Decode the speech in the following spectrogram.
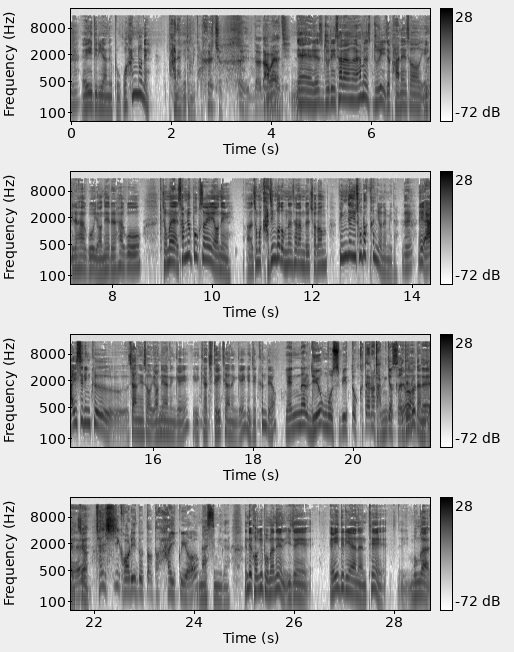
예. 에이드리안을 보고 한눈에 반하게 됩니다. 아, 그렇죠. 또 나- 나와야지. 네, 그래서 둘이 사랑을 하면서 둘이 이제 반해서 얘기를 하고 연애를 하고 정말 삼류복서의 연애, 아, 정말 가진 것 없는 사람들처럼 굉장히 소박한 연애입니다. 네. 이 아이스링크장에서 연애하는 게 이렇게 같이 데이트하는 게 굉장히 큰데요. 옛날 뉴욕 모습이 또 그대로 담겼어요. 그대로 담겨있죠. 네. 첼시 거리도 또 다 있고요. 맞습니다. 근데 거기 보면은 이제 에이드리안한테 뭔가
